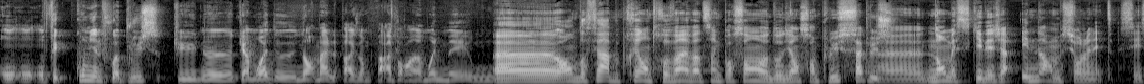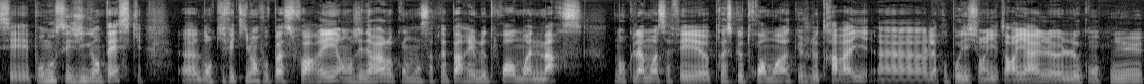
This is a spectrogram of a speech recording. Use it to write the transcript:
on, fait combien de fois plus qu'un mois de normal, par exemple, par rapport à un mois de mai ou... Euh, on doit faire à peu près entre 20 et 25 d'audience en plus. Pas plus. Euh, non, mais ce qui est déjà énorme sur le net. C'est- pour nous, c'est gigantesque. Euh, donc effectivement, il ne faut pas se foirer. En général, on commence à préparer le 3 au mois de mars. Donc là, moi, ça fait euh, presque trois mois que je le travaille. Euh, la proposition éditoriale, euh, le contenu,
